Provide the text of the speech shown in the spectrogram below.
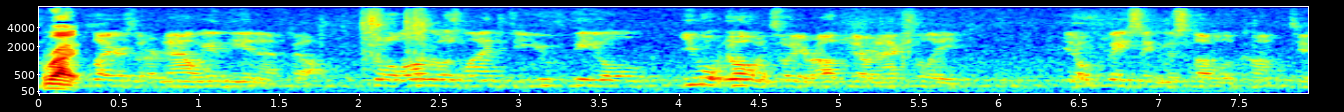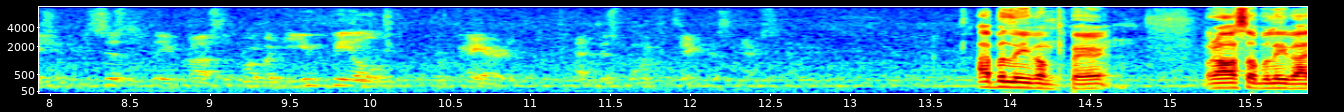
Right. Players that are now in the NFL. So along those lines, do you feel, you won't know until you're out there and actually, you know, facing this level of competition consistently across the board, but do you feel prepared at this point to take this next step? I believe I'm prepared, but I also believe I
